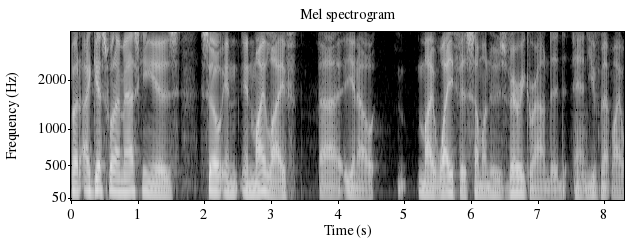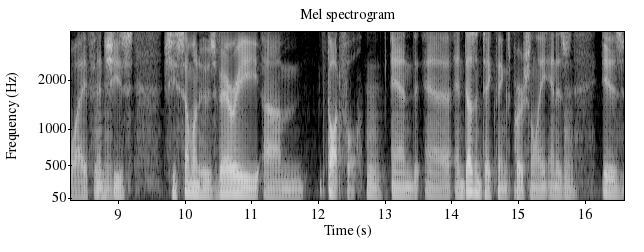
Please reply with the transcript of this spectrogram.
But I guess what I'm asking is, so in in my life, uh, you know, my wife is someone who's very grounded, and mm. you've met my wife, and mm-hmm. she's she's someone who's very um, thoughtful hmm. and uh, and doesn't take things personally, and is hmm. is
